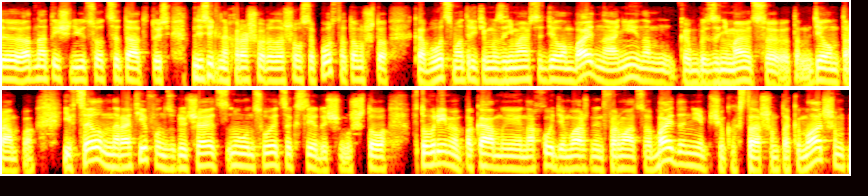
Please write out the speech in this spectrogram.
1900 цитат, то есть, действительно хорошо разошелся пост том, что как бы вот смотрите, мы занимаемся делом Байдена, они нам как бы занимаются там делом Трампа. И в целом нарратив он заключается, ну, он сводится к следующему, что в то время, пока мы находим важную информацию о Байдене, причем как старшим, так и младшим,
